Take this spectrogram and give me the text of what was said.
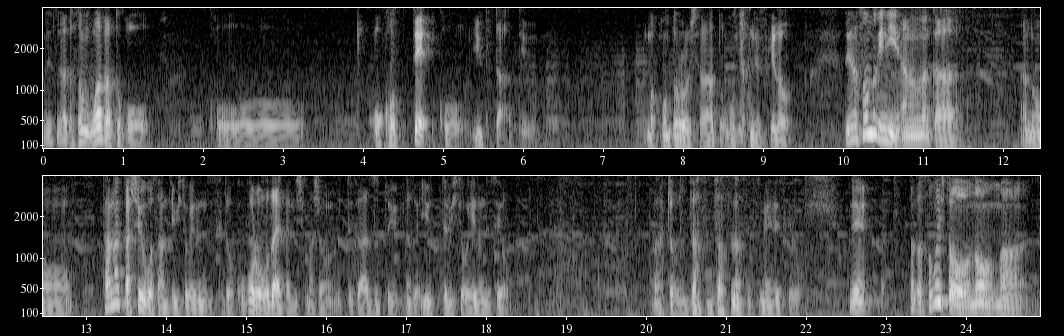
別になんかそのわざとこうこう怒ってこう言ったっていう、まあ、コントロールしたなと思ったんですけどでその時にあのなんかあの田中修吾さんっていう人がいるんですけど心を穏やかにしましょうっていうかずっとなんか言ってる人がいるんですよ。ちょっと雑雑な説明ですけどでなんかその人のまあ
